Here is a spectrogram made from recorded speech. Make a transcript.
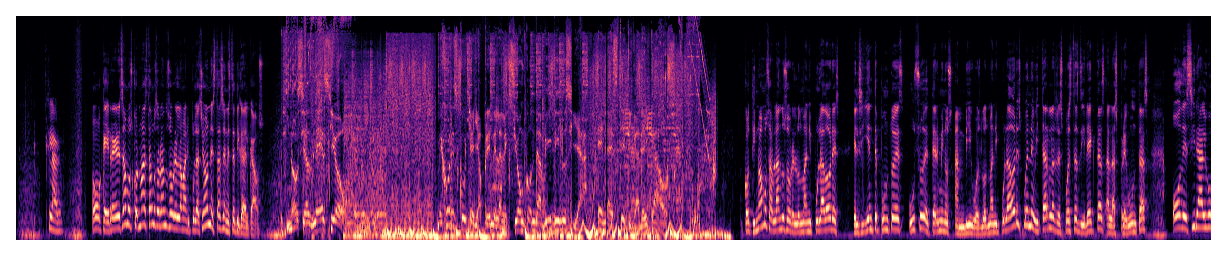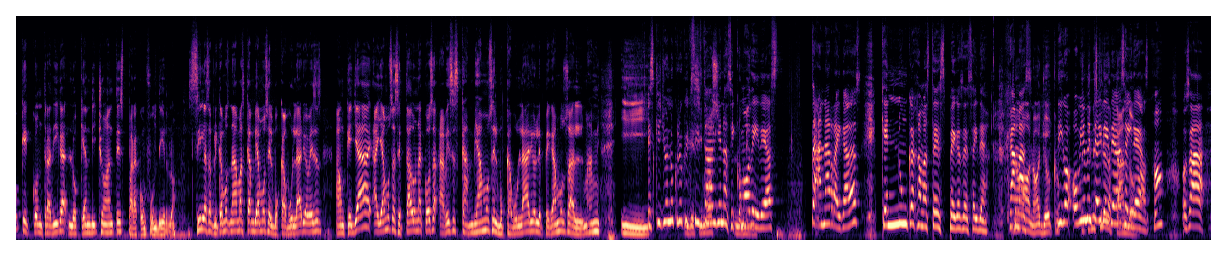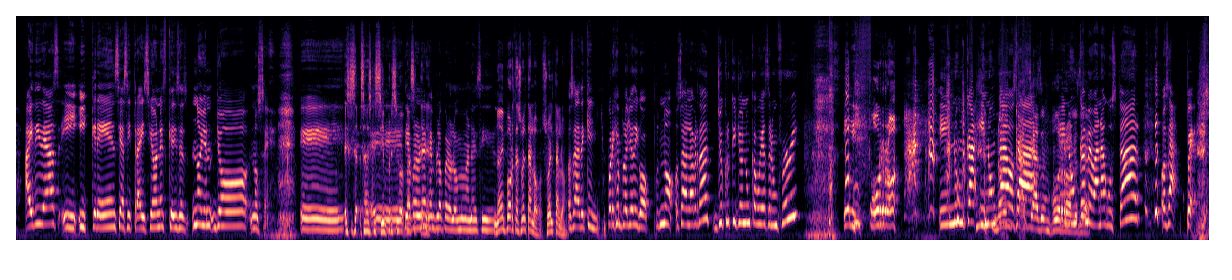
Claro. Ok, regresamos con más. Estamos hablando sobre la manipulación. Estás en Estética del Caos. No seas necio. Mejor escucha y aprende la lección con David y Lucía en la Estética del Caos. Continuamos hablando sobre los manipuladores. El siguiente punto es uso de términos ambiguos. Los manipuladores pueden evitar las respuestas directas a las preguntas o decir algo que contradiga lo que han dicho antes para confundirlo. Si las aplicamos, nada más cambiamos el vocabulario a veces, aunque ya hayamos aceptado una cosa, a veces cambiamos el vocabulario, le pegamos al mami y... Es que yo no creo que exista alguien así como de ideas tan arraigadas que nunca jamás te despegas de esa idea. Jamás. No, no, yo creo Digo, obviamente hay de ideas a ideas, ¿no? O sea, hay de ideas y, creencias y tradiciones que dices, no, yo, yo no sé. Eh, es que sabes que siempre eh, Te voy a poner un ejemplo, pero luego me van a decir. No importa, suéltalo, suéltalo. O sea, de que, por ejemplo, yo digo, pues no, o sea, la verdad, yo creo que yo nunca voy a ser un furry. Y, furro. Y nunca, y nunca, o sea. un furro, y nunca me van a gustar. O sea,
